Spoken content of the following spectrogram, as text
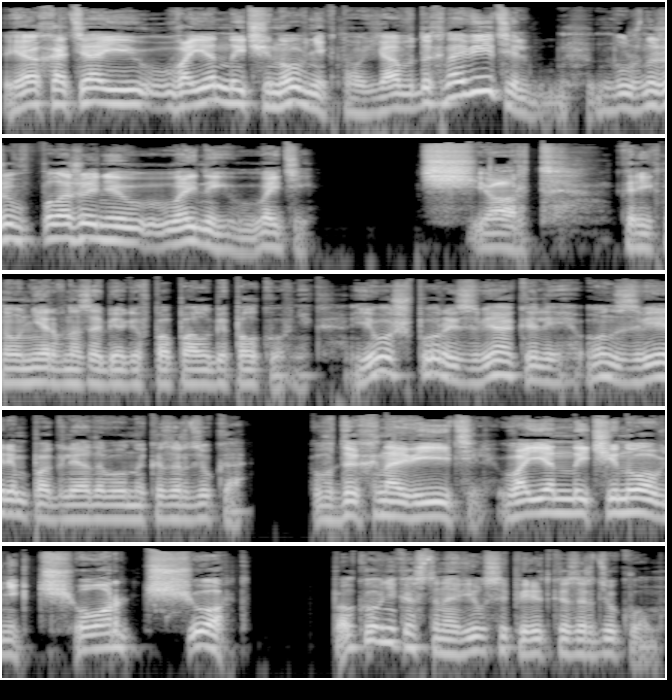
«Я хотя и военный чиновник, но я вдохновитель. Нужно же в положение войны войти». «Черт!» — крикнул нервно забегав по палубе полковник. Его шпоры звякали, он зверем поглядывал на Казардюка. «Вдохновитель! Военный чиновник! Черт, черт!» Полковник остановился перед Казардюком.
